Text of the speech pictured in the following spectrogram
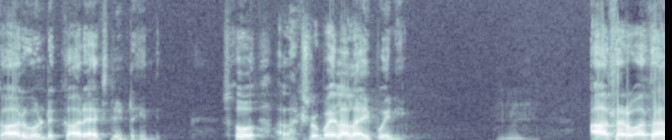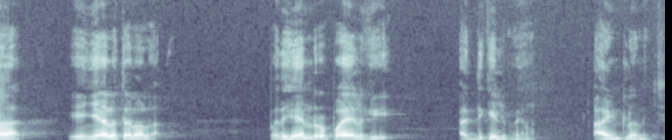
కారు కొంటే కారు యాక్సిడెంట్ అయింది. సో ఆ లక్ష రూపాయలు అలా అయిపోయినాయి. ఆ తర్వాత ఏం చేయాలో తెలవాల. పదిహేను రూపాయలకి అద్దెకి వెళ్ళిపోయాం ఆ ఇంట్లో నుంచి.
